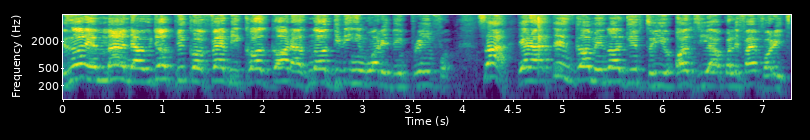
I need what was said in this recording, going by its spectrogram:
It's not a man that will just pick offense because God has not given him what he's been praying for. Sir, there are things God may not give to you until you are qualified for it.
